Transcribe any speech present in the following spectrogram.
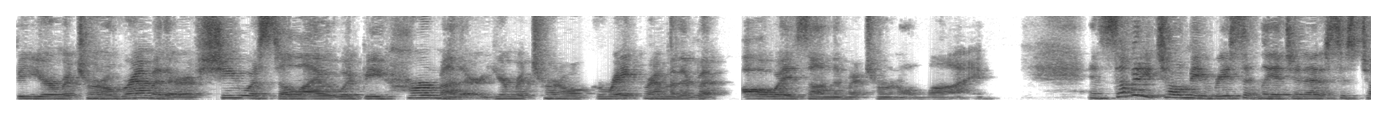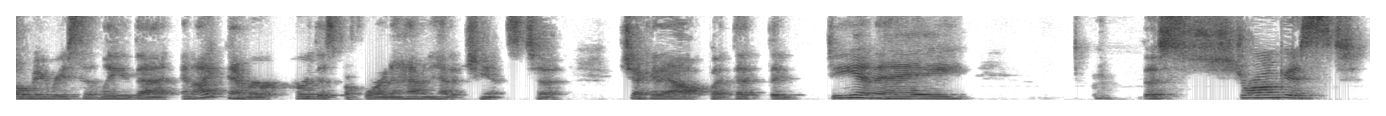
be your maternal grandmother if she was still alive it would be her mother your maternal great grandmother but always on the maternal line and somebody told me recently a geneticist told me recently that and i've never heard this before and i haven't had a chance to check it out but that the dna the strongest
